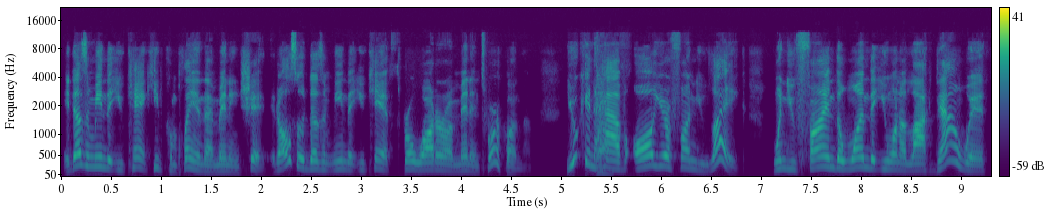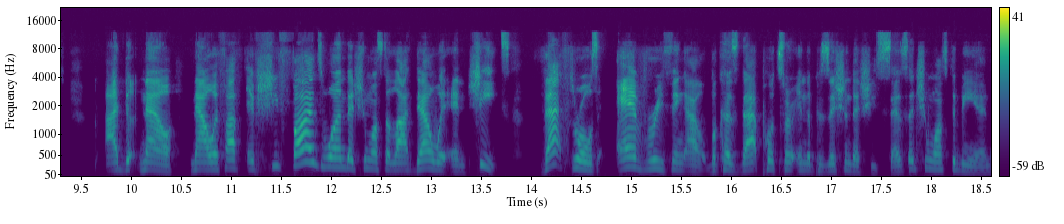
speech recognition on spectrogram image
It doesn't mean that you can't keep complaining that men ain't shit. It also doesn't mean that you can't throw water on men and twerk on them. You can Right. have all your fun you like when you find the one that you want to lock down with. I do, now now if I if she finds one that she wants to lock down with and cheats, that throws everything out because that puts her in the position that she says that she wants to be in.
